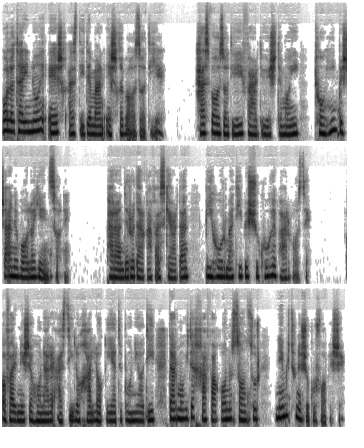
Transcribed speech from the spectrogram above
بالاترین نوع عشق از دید من عشق به آزادیه. حذف آزادی فردی و اجتماعی توهین به شعن والای انسانه. پرنده رو در قفس کردن بیحرمتی به شکوه پروازه. آفرینش هنر اصیل و خلاقیت بنیادی در محیط خفقان و سانسور نمی‌تونه شکوفا بشه.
